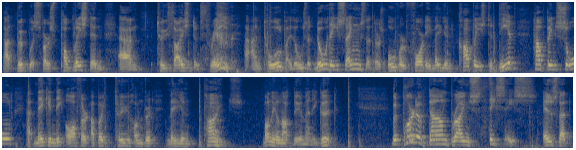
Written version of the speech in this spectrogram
That book was first published in um, 2003. I'm told by those that know these things that there's over 40 million copies to date have been sold, at making the author about 200 million pounds. Money will not do him any good. But part of Dan Brown's thesis is that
